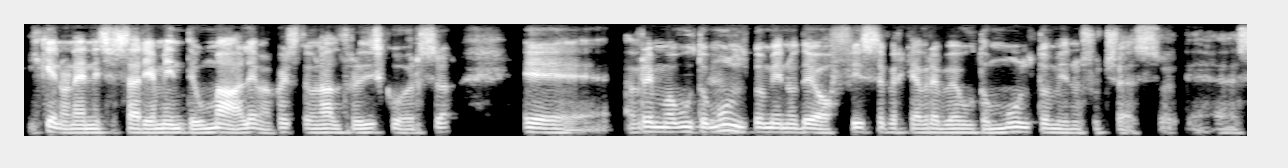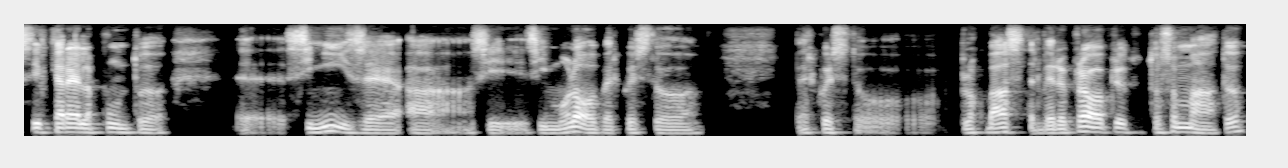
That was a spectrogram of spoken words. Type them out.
il che non è necessariamente un male, ma questo è un altro discorso. E avremmo avuto molto meno The Office perché avrebbe avuto molto meno successo. Eh, Steve Carell, appunto, eh, si mise a, si, si immolò per questo, per questo blockbuster vero e proprio, tutto sommato,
